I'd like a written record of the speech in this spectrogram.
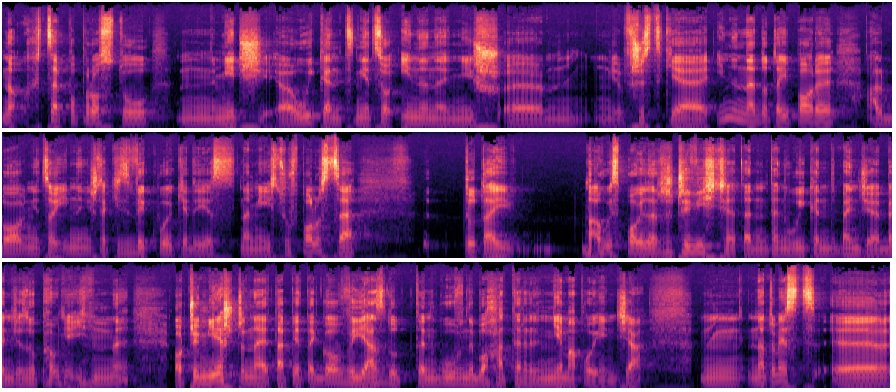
no, chcę po prostu mm, mieć e, weekend nieco inny niż wszystkie inne do tej pory, albo nieco inny niż taki zwykły, kiedy jest na miejscu w Polsce. Tutaj mały spoiler, rzeczywiście ten, ten weekend będzie, będzie zupełnie inny, o czym jeszcze na etapie tego wyjazdu ten główny bohater nie ma pojęcia. Mm, natomiast e,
